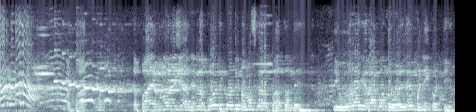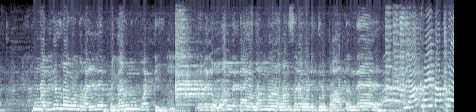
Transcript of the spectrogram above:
ಮಾಡ್ಬಿಡಲ್ಲ ಯಪ್ಪ ನಿನ್ಗ ನಿನಗ ಕೋಟಿ ಕೋಟಿ ನಮಸ್ಕಾರಪ್ಪ ತಂದೆ. ಈ ಊರಾಗ ಇರಾಕ ಒಂದು ಒಳ್ಳೆ ಮನಿ ಕೊಟ್ಟಿ. ಮಗ್ಗಲ್ದಾಗ ಒಂದು ಒಳ್ಳೆ ಫಿಗರ್ನು ಕೊಟ್ಟಿ. ನಿನಗ ಒಂದ್ ಕಾಯಿ ಒಂದ್ ನೂರ ಒಂದ್ಸರಿ ಹೊಡಿತೀನಿಪ್ಪ ತಂದೆ. ಯಾಕ್ರಿ ಡಾಕ್ಟ್ರೆ?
